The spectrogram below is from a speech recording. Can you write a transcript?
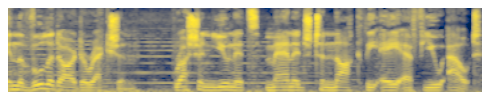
In the Vuhledar direction, Russian units managed to knock the AFU out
